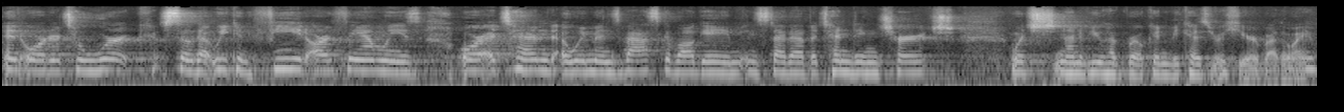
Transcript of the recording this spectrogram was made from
in order to work so that we can feed our families or attend a women's basketball game instead of attending church, which none of you have broken because you're here, by the way.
